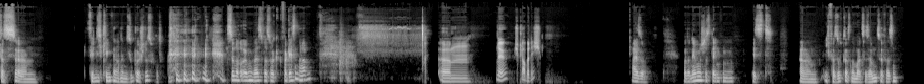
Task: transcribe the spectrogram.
Das ähm, Finde ich, klingt nach einem super Schlusswort. Hast du noch irgendwas, was wir vergessen haben? Ähm, nö, ich glaube nicht. Also, unternehmerisches Denken ist, ähm, ich versuche das nochmal zusammenzufassen,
